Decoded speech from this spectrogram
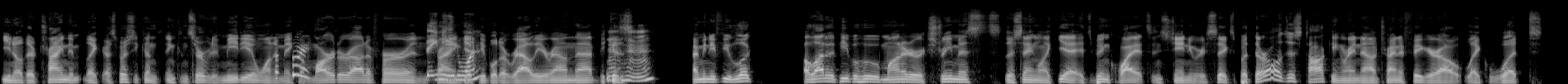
You know, they're trying to like, especially con- in conservative media, want to make a martyr out of her and They try and get one. people to rally around that. Because Mhm. I mean, if you look, a lot of the people who monitor extremists, they're saying like, yeah, it's been quiet since January 6th, but they're all just talking right now, trying to figure out like what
